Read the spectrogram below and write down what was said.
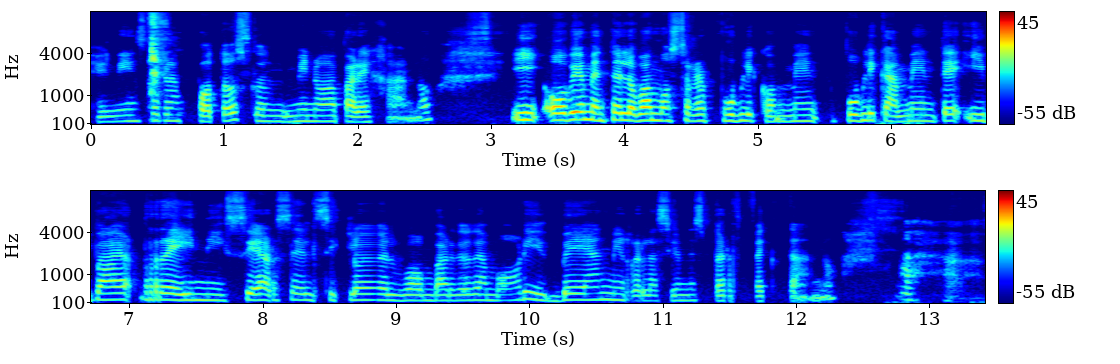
en Instagram fotos con mi nueva pareja, ¿no? Y obviamente lo va a mostrar públicamente y va a reiniciarse el ciclo del bombardeo de amor y vean mi relación es perfecta, ¿no? Ajá.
